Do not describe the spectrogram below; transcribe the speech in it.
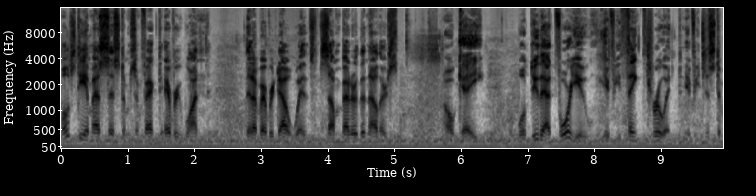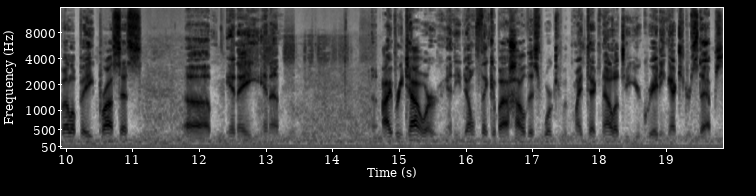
most DMS systems, in fact, every that I've ever dealt with, some better than others. Okay, we'll do that for you if you think through it. If you just develop a process uh, in a in a ivory tower and you don't think about how this works with my technology, you're creating extra steps,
